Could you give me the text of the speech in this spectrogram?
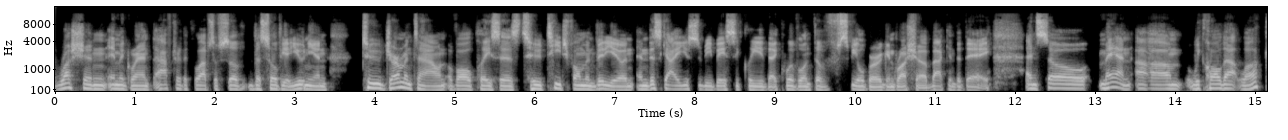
russian immigrant after the collapse of so- the soviet union to Germantown of all places to teach film and video. And, and this guy used to be basically the equivalent of Spielberg in Russia back in the day. And so, man, um, we call that luck,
